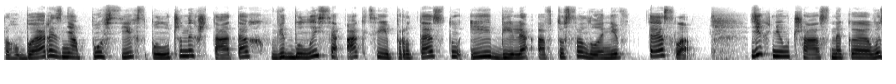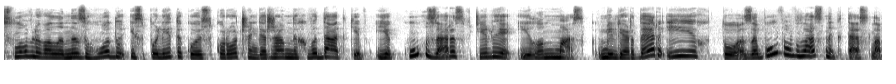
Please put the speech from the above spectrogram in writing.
1 березня, по всіх сполучених штатах відбулися акції протесту і біля автосалонів Тесла. Їхні учасники висловлювали незгоду із політикою скорочень державних видатків, яку зараз втілює Ілон Маск, мільярдер і хто забув власник Тесла.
